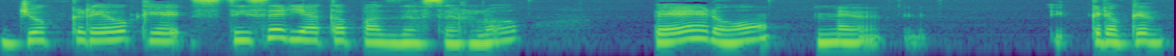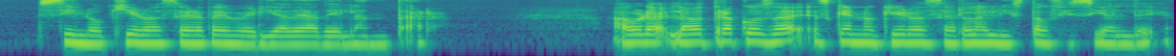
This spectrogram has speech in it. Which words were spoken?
Yo creo que sí sería capaz de hacerlo, pero me creo que si lo quiero hacer debería de adelantar. Ahora, la otra cosa es que no quiero hacer la lista oficial de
